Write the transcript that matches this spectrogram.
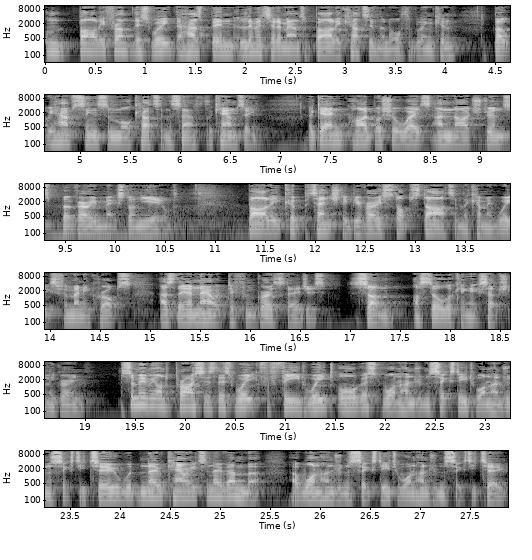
On the barley front this week, there has been a limited amount of barley cut in the north of Lincoln, but we have seen some more cut in the south of the county. Again, high bushel weights and nitrogens, but very mixed on yield. Barley could potentially be a very stop start in the coming weeks for many crops, as they are now at different growth stages. Some are still looking exceptionally green. So moving on to prices this week for feed wheat August 160 to 162 with no carry to November at 160 to 162.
